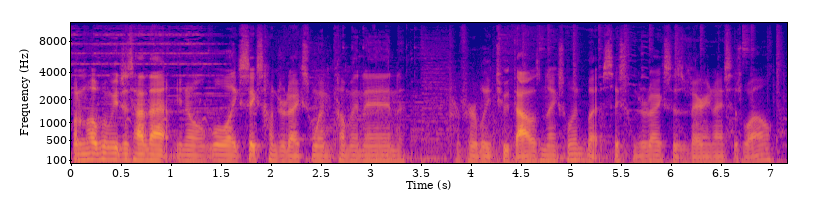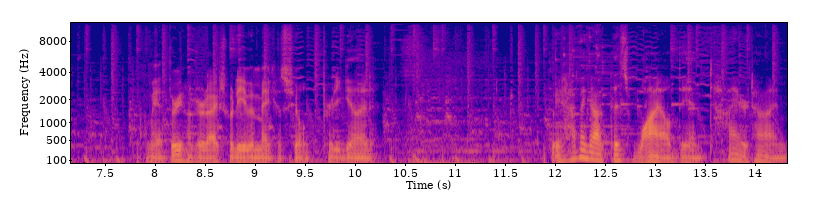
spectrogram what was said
But I'm hoping we just have that, you know, little like 600x win coming in. Preferably 2000x win, but 600x is very nice as well. I mean, a 300x would even make us feel pretty good. We haven't got this wild the entire time.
